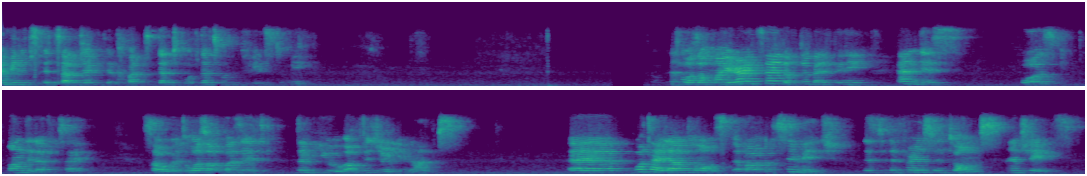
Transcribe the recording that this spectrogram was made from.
I mean, it's, it's subjective, but that's what, that's what it feels to me. So It was on my right side of the balcony, and this was on the left side. So it was opposite the view of the Julian Alps. Uh, what I love most about this image is the difference in tones and shades,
